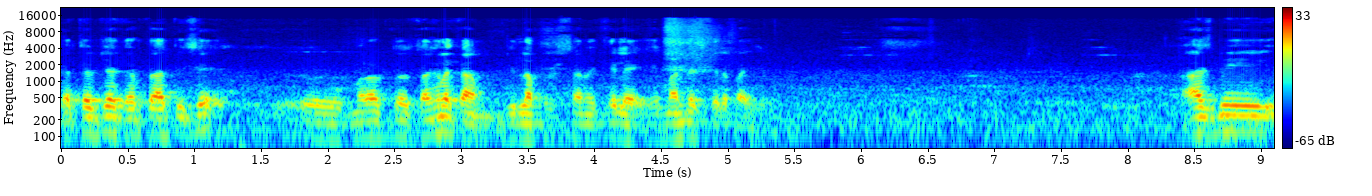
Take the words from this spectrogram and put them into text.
त्याचा विचार करता अतिशय मला वाटतं चांगलं काम जिल्हा प्रशासनाने केलं आहे हे मान्यच केलं पाहिजे. आज मी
